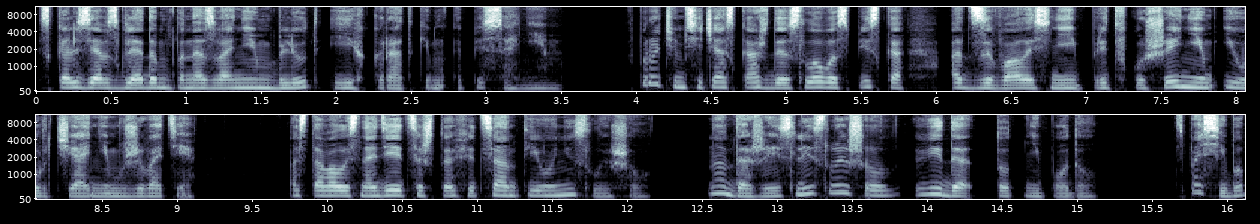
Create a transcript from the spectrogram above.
скользя взглядом по названиям блюд и их кратким описаниям. Впрочем, сейчас каждое слово списка отзывалось в ней предвкушением и урчанием в животе. Оставалось надеяться, что официант его не слышал. Но даже если слышал, вида тот не подал. «Спасибо»,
